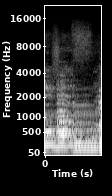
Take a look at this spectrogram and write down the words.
Gracious.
